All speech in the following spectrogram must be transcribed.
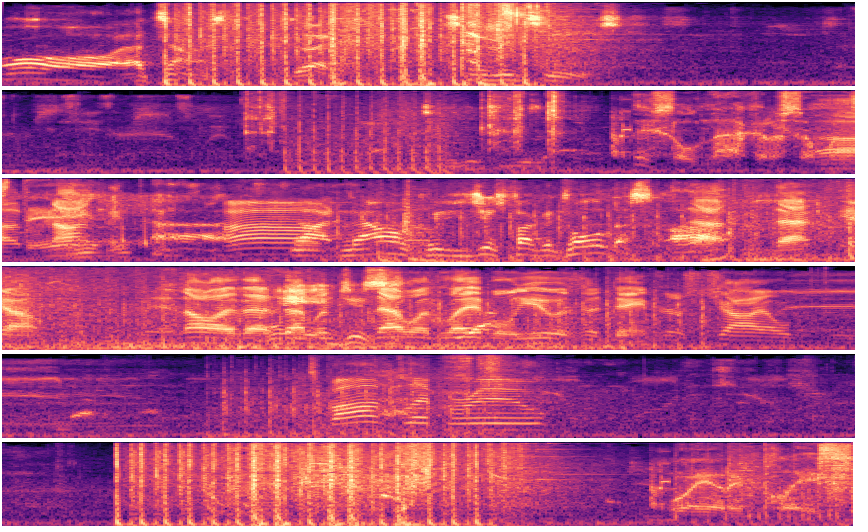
Oh, that sounds good. Chunky cheese. This'll knacker someone's Uh, day. not, Uh, Um, not now, because you just fucking told us. Uh, that, that, yeah. And not only that, that would, just- that would label yeah. you as a dangerous child. Spawn flipperoo. Wire in place.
